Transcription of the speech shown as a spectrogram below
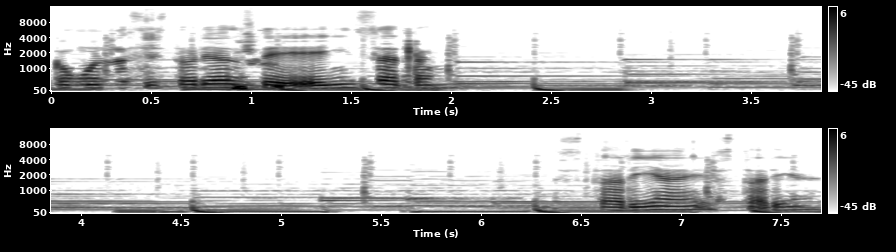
Como en las historias de Instagram. Estaría, eh, estaría.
